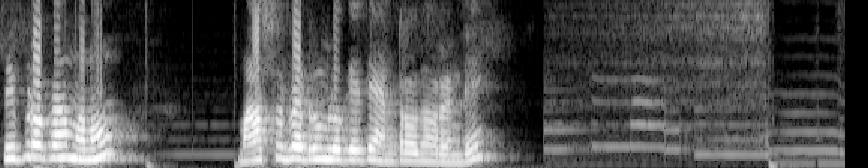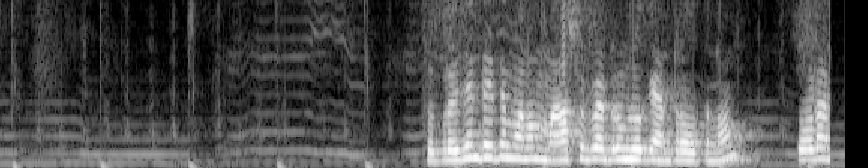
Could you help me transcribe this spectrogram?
సో ఇప్పుడు ఒక మనం మాస్టర్ బెడ్రూమ్లోకి అయితే ఎంటర్ అవుదాం రండి. సో ప్రజెంట్ అయితే మనం మాస్టర్ బెడ్రూమ్లోకి ఎంటర్ అవుతున్నాం. చూడండి.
